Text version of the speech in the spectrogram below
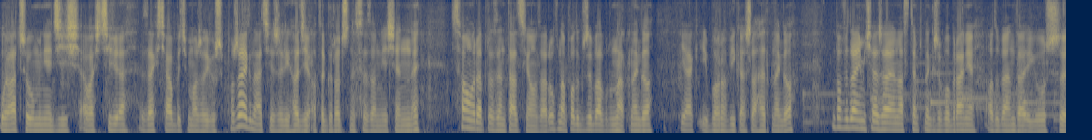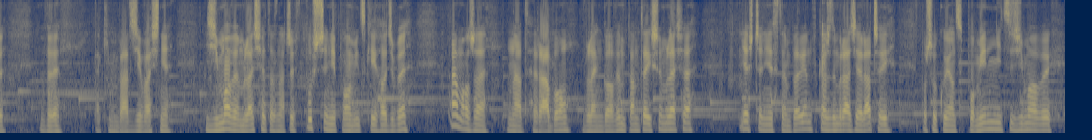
uraczył mnie dziś, a właściwie zechciał być może już pożegnać, jeżeli chodzi o tegoroczny sezon jesienny, swą reprezentacją zarówno podgrzyba brunatnego, jak i borowika szlachetnego, bo wydaje mi się, że następne grzybobranie odbędę już y, w takim bardziej właśnie zimowym lesie, to znaczy w Puszczy Niepołomickiej choćby, a może nad Rabą w Lęgowym tamtejszym lesie. Jeszcze nie jestem pewien, w każdym razie raczej poszukując płomiennic zimowych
